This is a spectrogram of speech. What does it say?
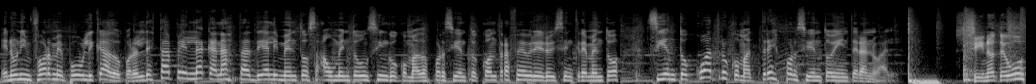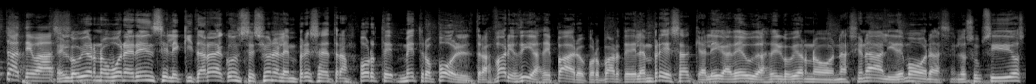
en un informe publicado por el Destape, la canasta de alimentos aumentó un 5,2% contra febrero y se incrementó 104,3% interanual. Si no te gusta, te vas. El gobierno bonaerense le quitará la concesión a la empresa de transporte Metropol tras varios días de paro por parte de la empresa, que alega deudas del gobierno nacional y demoras en los subsidios.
